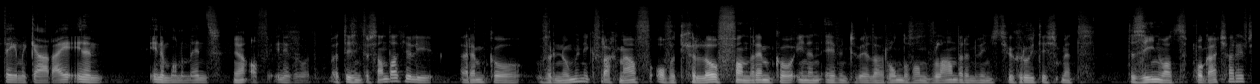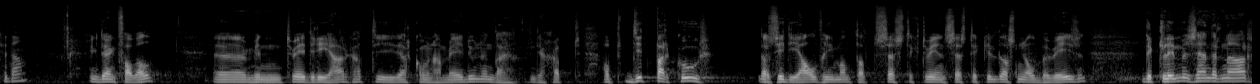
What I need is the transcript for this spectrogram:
tegen elkaar rijden in een, in een monument Ja. of in een grote. Het is interessant dat jullie Remco vernoemen. Ik vraag me af of het geloof van Remco in een eventuele ronde van Vlaanderen-winst gegroeid is met te zien wat Pogacar heeft gedaan. Ik denk van wel. Eh, in twee, drie jaar gaat hij daar komen aan meedoen. En dat, dat gaat op dit parcours, dat is ideaal voor iemand dat 60, 62 kilo, dat is nu al bewezen. De klimmen zijn ernaar.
